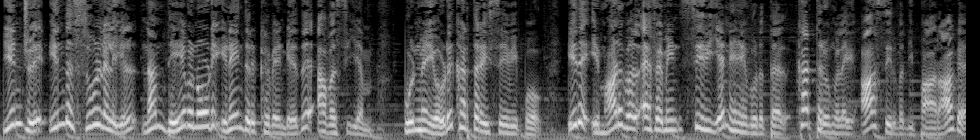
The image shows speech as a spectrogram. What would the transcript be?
இன்று இந்த சூழ்நிலையில் நாம் தேவனோடு இணைந்திருக்க வேண்டியது அவசியம். உண்மையோடு கர்த்தரை சேவிப்போம். இது இமானுவல் எஃப்எமின் சிறிய நினைவுறுத்தல். கர்த்தர் உங்களை ஆசீர்வதிப்பாராக.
